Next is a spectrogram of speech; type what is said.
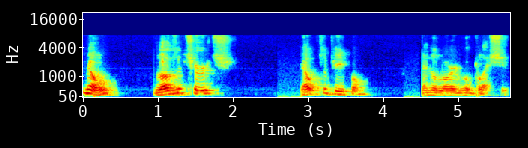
No. Love the church, help the people, and the Lord will bless you.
